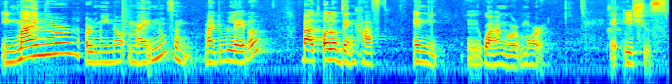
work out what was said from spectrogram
in minor or minor, minor, so major level, but all of them have any uh, one or more uh, issues.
